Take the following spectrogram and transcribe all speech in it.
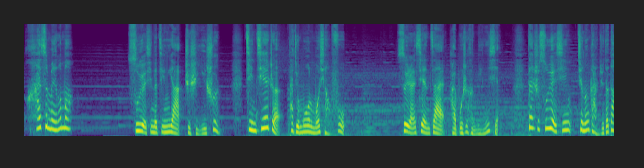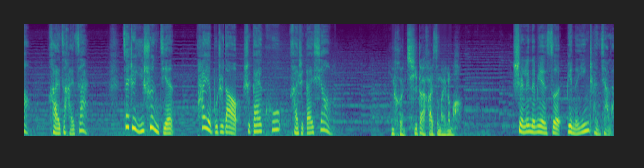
孩子没了吗？苏月心的惊讶只是一瞬，紧接着他就摸了摸小腹。虽然现在还不是很明显，但是苏月心就能感觉得到孩子还在。在这一瞬间，他也不知道是该哭还是该笑了。你很期待孩子没了吗？沈炼的面色变得阴沉下来。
